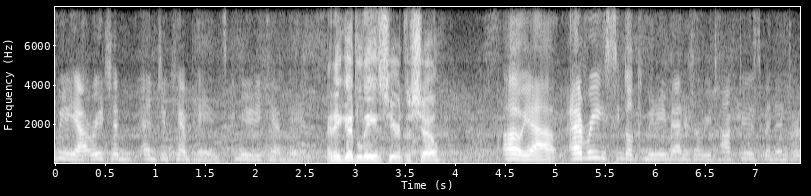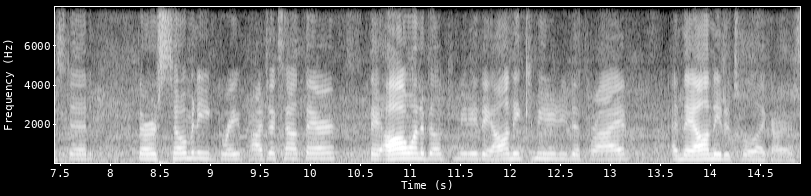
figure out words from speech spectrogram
community outreach and, and do campaigns, community campaigns. Any good leads here at the show? Oh yeah, every single community manager we talk to has been interested. There are so many great projects out there. They all want to build community, they all need community to thrive, and they all need a tool like ours.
